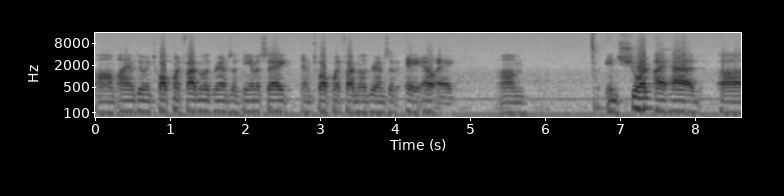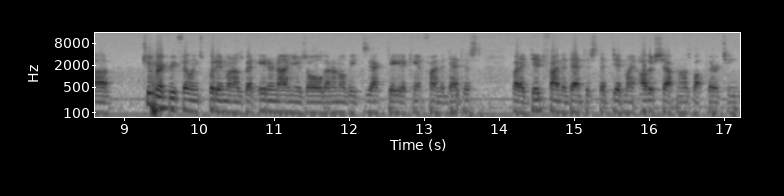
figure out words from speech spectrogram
Um, I am doing 12.5 milligrams of DMSA and 12.5 milligrams of ALA. Um, in short, I had uh, two mercury fillings put in when I was about 8 or 9 years old. I don't know the exact date, I can't find the dentist, but I did find the dentist that did my other set when I was about 13.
